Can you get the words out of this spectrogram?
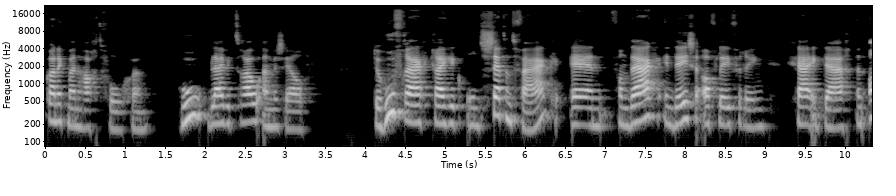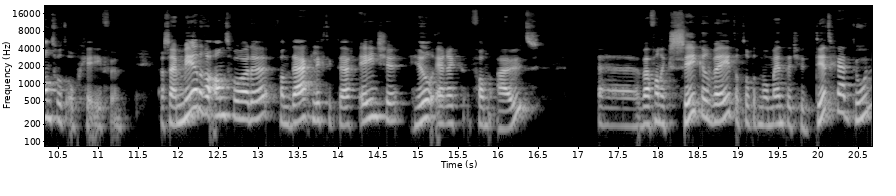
kan ik mijn hart volgen? Hoe blijf ik trouw aan mezelf? De hoe-vraag krijg ik ontzettend vaak en vandaag in deze aflevering ga ik daar een antwoord op geven. Er zijn meerdere antwoorden, vandaag licht ik daar eentje heel erg van uit, uh, waarvan ik zeker weet dat op het moment dat je dit gaat doen,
